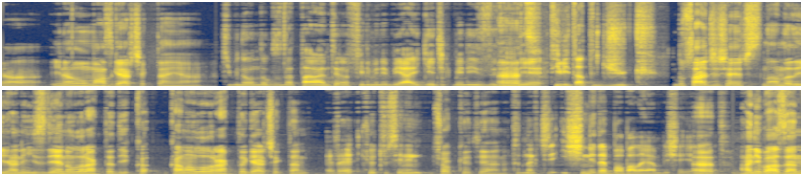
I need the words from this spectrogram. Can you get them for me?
Ya inanılmaz gerçekten ya. 2019'da Tarantino filmini bir ay gecikmeli izledik Evet. diye tweet attı cük. Bu sadece şey açısından da değil. Hani izleyen olarak da değil. ka- kanal olarak da gerçekten Evet kötü senin çok kötü yani. tırnak içinde işini de babalayan bir şey. Yani. Evet. Hani bazen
